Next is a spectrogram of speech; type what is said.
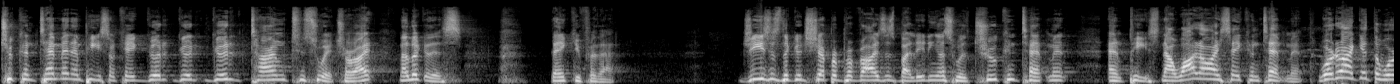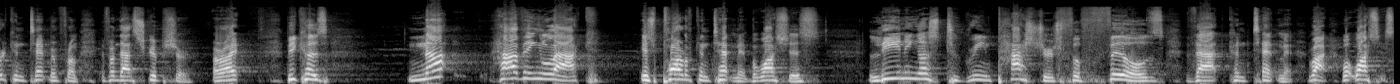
to contentment and peace. Okay, good, good, good time to switch, all right? Now look at this. Thank you for that. Jesus, the good shepherd, provides us by leading us with true contentment and peace. Now, why do I say contentment? Where do I get the word contentment from? From that scripture, all right? Because not having lack is part of contentment, but watch this. Leading us to green pastures fulfills that contentment. Right, well, watch this.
